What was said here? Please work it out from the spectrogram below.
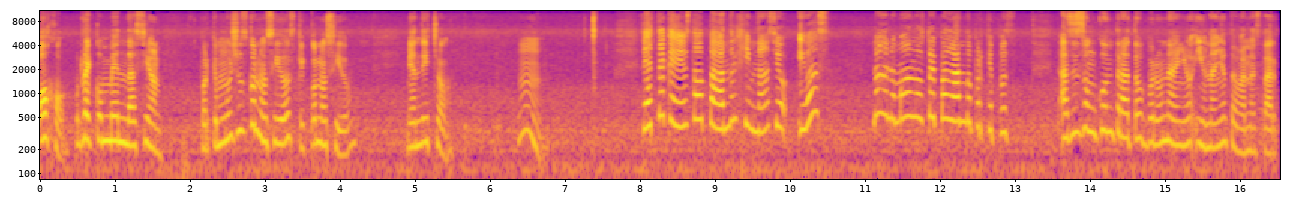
ojo, recomendación porque muchos conocidos que he conocido me han dicho, mmm, fíjate que yo he estado pagando el gimnasio. ¿Y vas? No, nomás no estoy pagando porque pues haces un contrato por un año y un año te van a estar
